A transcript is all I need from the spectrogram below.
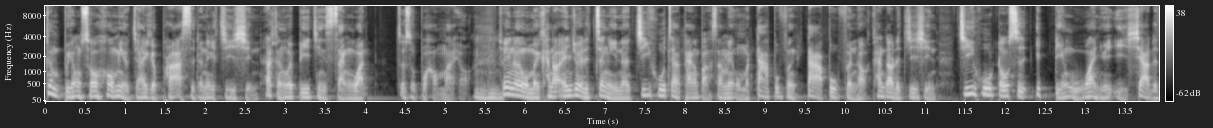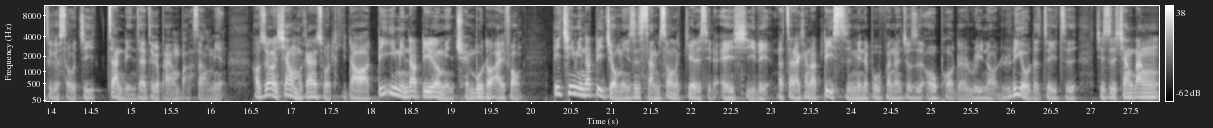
更不用说后面有加一个 Plus 的那个机型，它可能会逼近三万。这时候不好卖哦，嗯、所以呢，我们看到 Android 的阵营呢，几乎在排行榜上面，我们大部分大部分哈、哦、看到的机型，几乎都是一点五万元以下的这个手机占领在这个排行榜上面。好，所以像我们刚才所提到啊，第一名到第六名全部都 iPhone。第七名到第九名是 Samsung 的 Galaxy 的 A 系列，那再来看到第十名的部分呢，就是 OPPO 的 Reno 六的这一支，其实相当，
